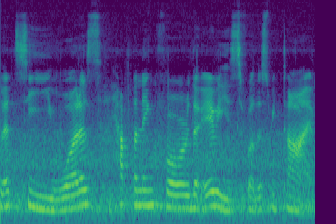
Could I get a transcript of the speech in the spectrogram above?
Let's see what is happening for the Aries for this week time.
